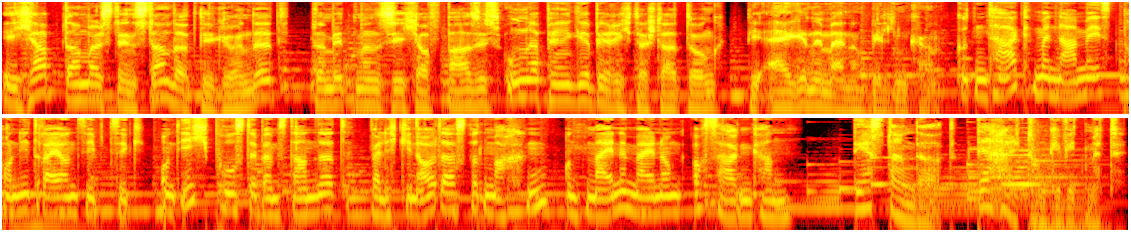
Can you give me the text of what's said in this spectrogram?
Ich habe damals den Standard gegründet, damit man sich auf Basis unabhängiger Berichterstattung die eigene Meinung bilden kann. Guten Tag, mein Name ist Pony73 und ich poste beim Standard, weil ich genau das dort machen und meine Meinung auch sagen kann. Der Standard, der Haltung gewidmet.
